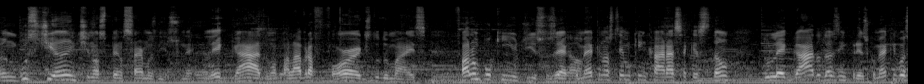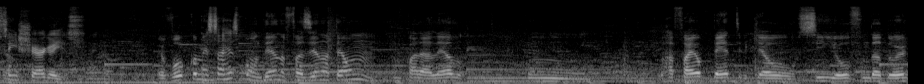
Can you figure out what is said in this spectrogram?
angustiante nós pensarmos nisso, né? Legado, uma palavra forte, tudo mais. Fala um pouquinho disso, Zé. Como é que nós temos que encarar essa questão do legado das empresas? Como é que você enxerga isso? Eu vou começar respondendo, fazendo até um, um paralelo Rafael Petri, que é o CEO, fundador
